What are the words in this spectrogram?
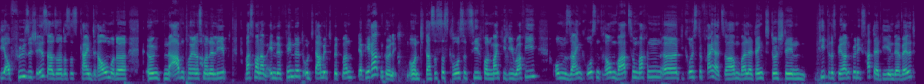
die auch physisch ist, also das ist kein Traum oder irgendein Abenteuer, das man erlebt, was man am Ende findet und damit wird man der Piratenkönig. Und das ist das große Ziel von Monkey D. Ruffy, um seinen großen Traum wahrzumachen, äh, die größte Freiheit zu haben, weil er denkt, durch den Titel des Piratenkönigs hat er die in der Welt.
